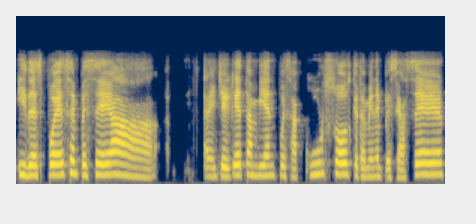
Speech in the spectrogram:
y después empecé a, eh, llegué también pues a cursos que también empecé a hacer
